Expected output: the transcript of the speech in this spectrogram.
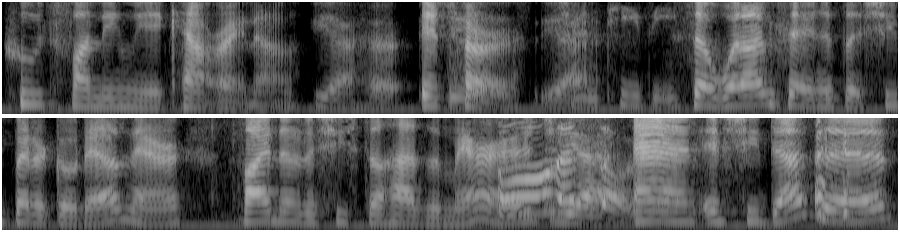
who's funding the account right now? Yeah, her. It's She her. is, yeah. Shantizi. So what I'm saying is that she better go down there, find out if she still has a marriage, Oh, that's Yeah. so and if she doesn't,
